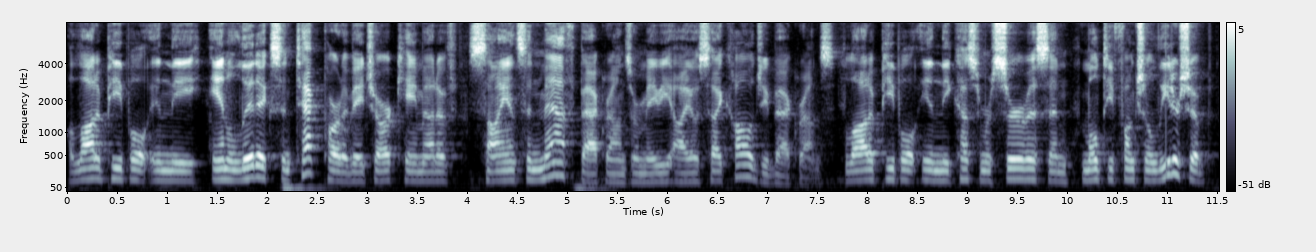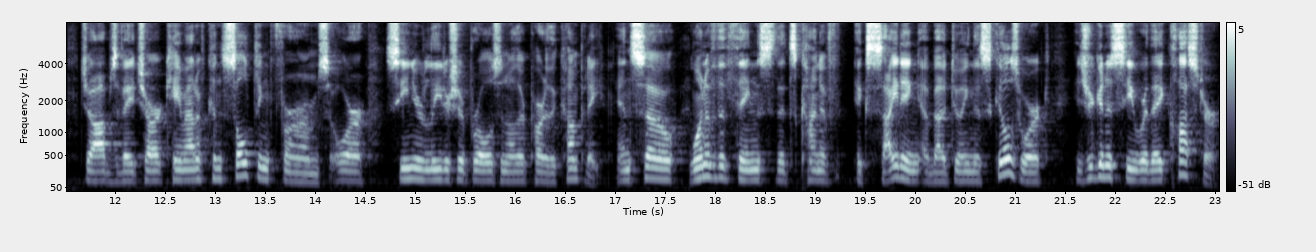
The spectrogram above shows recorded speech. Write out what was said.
A lot of people in the analytics and tech part of HR came out of science and math backgrounds or maybe IO psychology backgrounds. A lot of people in the customer service and multifunctional leadership jobs of HR came out of consulting firms or senior leadership roles in other part of the company. And so, one of the things that's kind of exciting about doing this skills work is you're going to see where they cluster.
